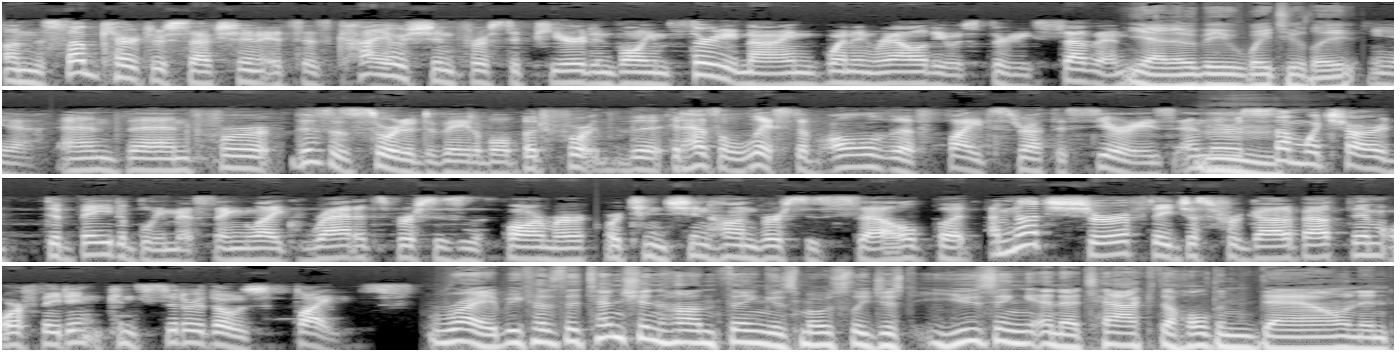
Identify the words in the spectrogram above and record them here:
on the sub character section, it says Kaioshin first appeared in volume 39 when in reality it was 37. Yeah, that would be way too late. Yeah, and then for this is sort of debatable, but for the it has a list of all the fights throughout the series, and there's some which are debatably missing, like Raditz versus the Farmer or Tenshinhan versus Cell. But I'm not sure if they just forgot about them or if they didn't consider those fights. Right, because the Tenshin Han thing is mostly just using an attack to hold him down. And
